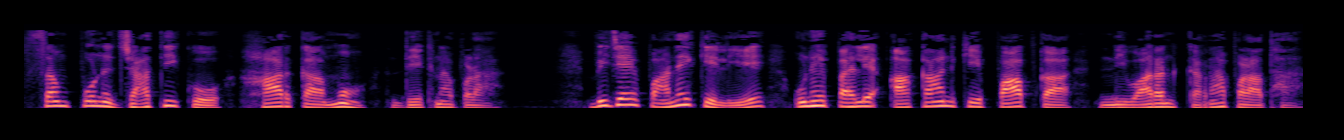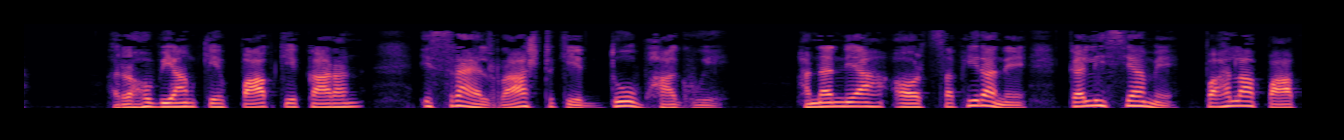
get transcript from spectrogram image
संपूर्ण जाति को हार का मुँह देखना पड़ा। विजय पाने के लिए उन्हें पहले आकान के पाप का निवारण करना पड़ा था। रहोब्याम के पाप के कारण इसराइल राष्ट्र के दो भाग हुए। हनन्या और सफीरा ने कलिसिया में पहला पाप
